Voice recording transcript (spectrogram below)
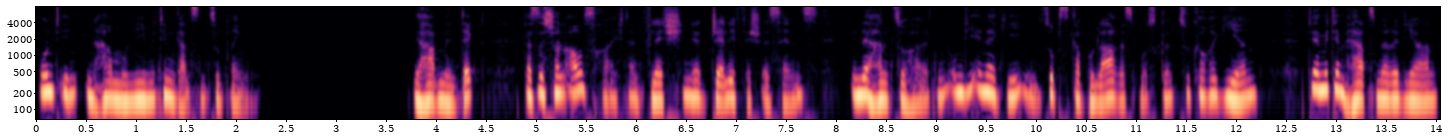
und ihn in Harmonie mit dem Ganzen zu bringen. Wir haben entdeckt, dass es schon ausreicht, ein Fläschchen der Jellyfish-Essenz in der Hand zu halten, um die Energie im Subscapularis-Muskel zu korrigieren, der mit dem Herzmeridian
